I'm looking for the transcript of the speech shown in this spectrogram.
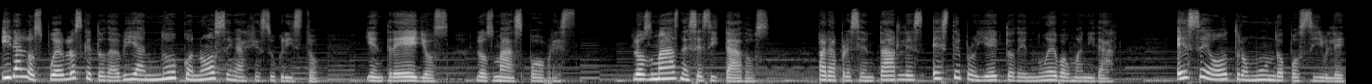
ir a los pueblos que todavía no conocen a Jesucristo, y entre ellos los más pobres, los más necesitados, para presentarles este proyecto de nueva humanidad, ese otro mundo posible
